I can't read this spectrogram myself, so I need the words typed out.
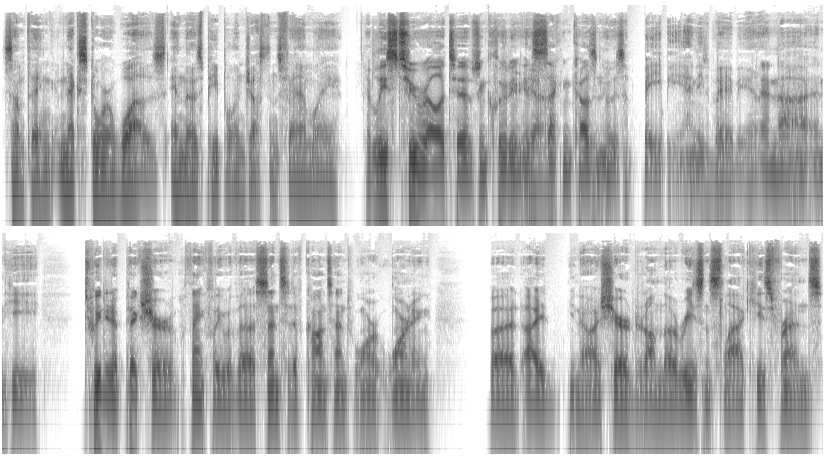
something next door was, and those people in Justin's family at least two relatives, including his Yeah. second cousin, who is a baby, and he's a baby, yeah. and uh, and he tweeted a picture, thankfully with a sensitive content war- warning. But I, you know, I shared it on the Reason Slack. He's friends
